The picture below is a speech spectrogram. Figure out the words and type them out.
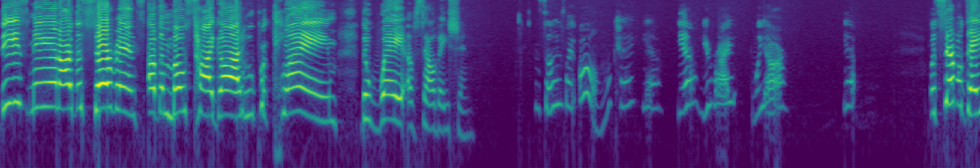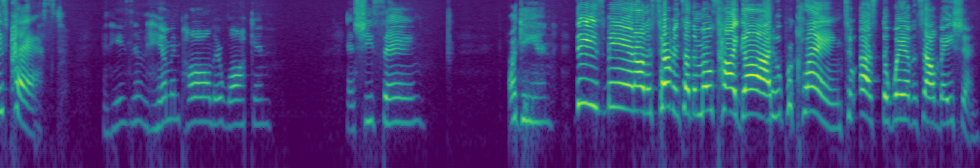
These men are the servants of the Most High God who proclaim the way of salvation. And so he's like, Oh, okay, yeah, yeah, you're right. We are. Yep. But several days passed, and he's him and Paul, they're walking, and she's saying again, These men are the servants of the Most High God who proclaim to us the way of the salvation.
